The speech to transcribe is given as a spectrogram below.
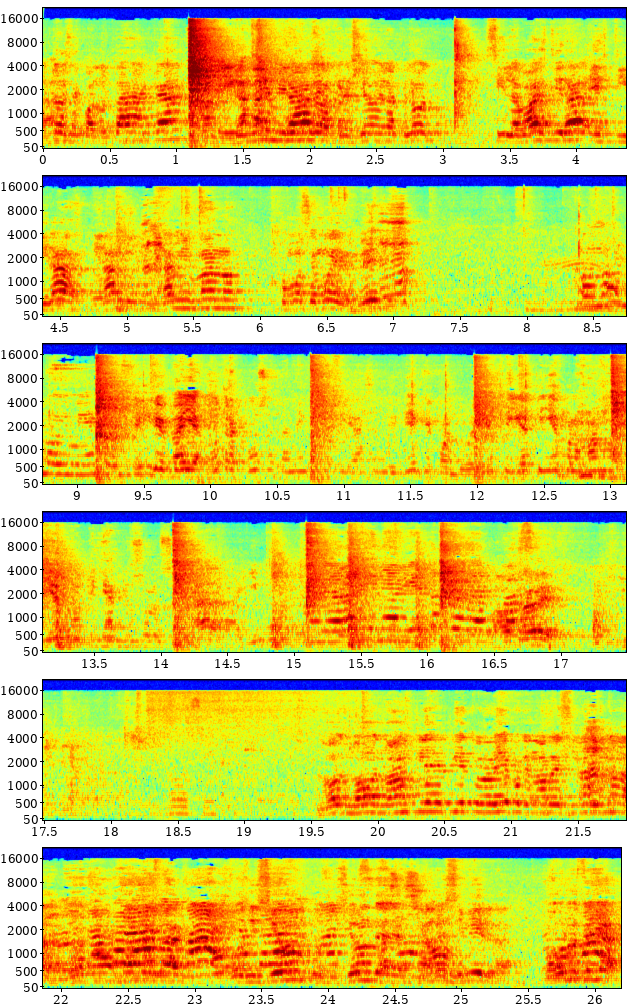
Entonces cuando estás acá, llegas tenés, aquí, mira la presión en la pelota, si la vas a estirar, estirás, mira, mi- mira mis manos, cómo se mueven, ¿ves? ¿Cómo es el movimiento? Es que vaya, otra cosa también que se hace muy bien, que cuando ellos te ya te llevan con las manos abiertas, no te llevan tú solo cerrada. Allí Va, otra vez. No, no, no ancles el pie todavía porque no ha recibido nada. La posición, posición de, recibirla. Por uno te ya.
